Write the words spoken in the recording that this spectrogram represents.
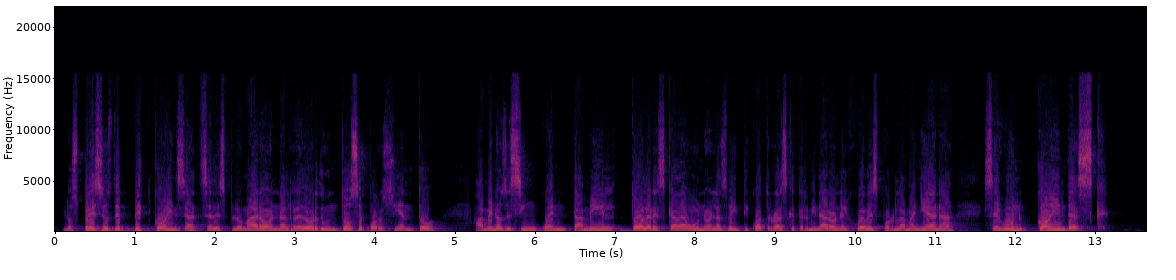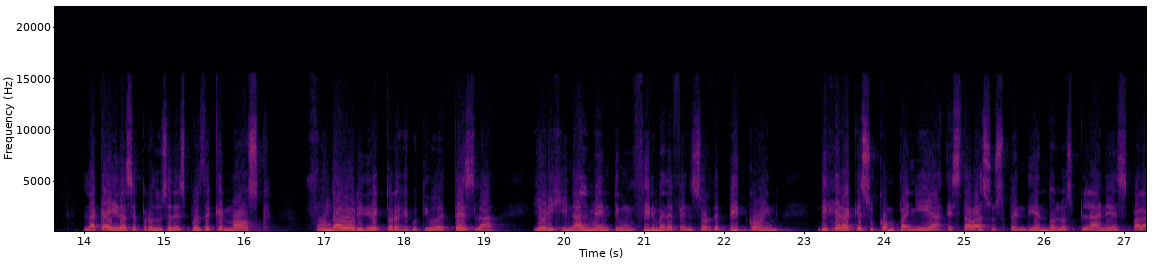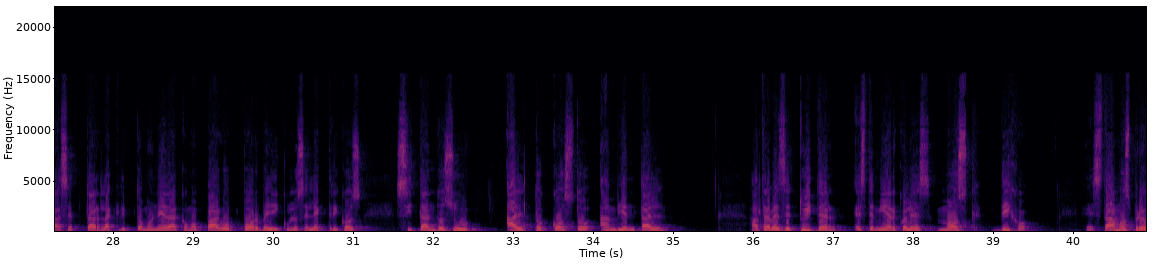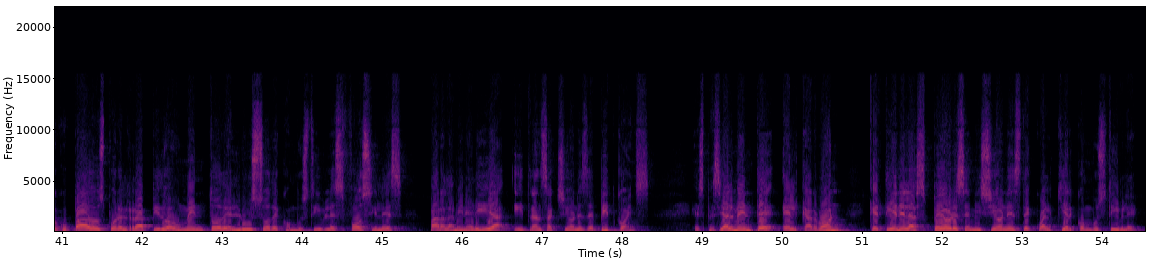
Los precios de Bitcoin se desplomaron alrededor de un 12% a menos de 50 mil dólares cada uno en las 24 horas que terminaron el jueves por la mañana, según Coindesk. La caída se produce después de que Musk, fundador y director ejecutivo de Tesla, y originalmente un firme defensor de Bitcoin, dijera que su compañía estaba suspendiendo los planes para aceptar la criptomoneda como pago por vehículos eléctricos, citando su alto costo ambiental. A través de Twitter, este miércoles, Musk dijo, Estamos preocupados por el rápido aumento del uso de combustibles fósiles para la minería y transacciones de bitcoins, especialmente el carbón, que tiene las peores emisiones de cualquier combustible.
